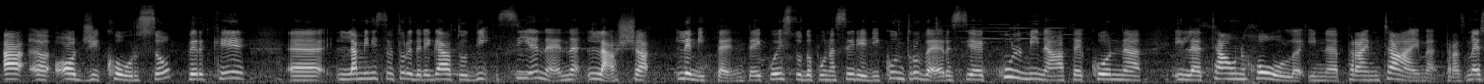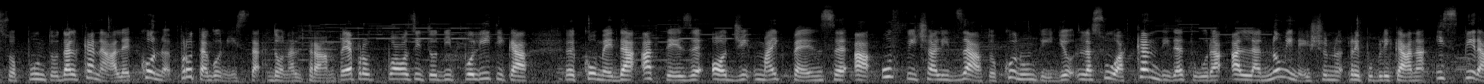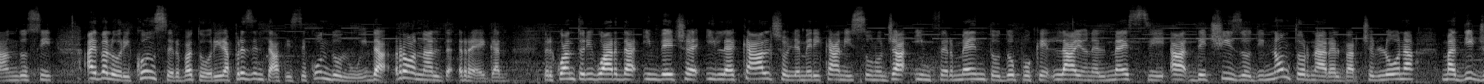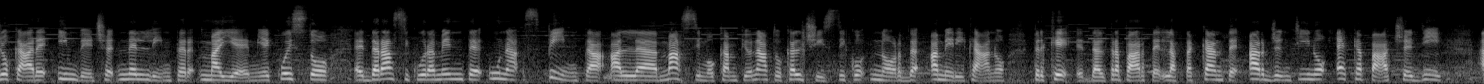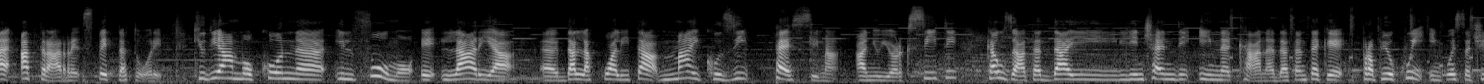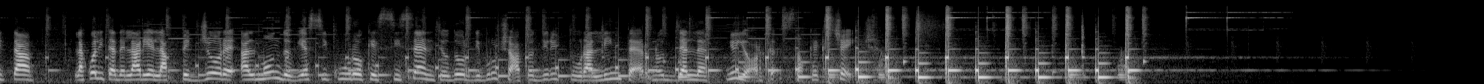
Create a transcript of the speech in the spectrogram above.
ha eh, oggi corso perché eh, l'amministratore delegato di CNN lascia l'emittente e questo dopo una serie di controversie culminate con il town hall in prime time trasmesso appunto dal canale con protagonista Donald Trump. E a proposito di politica eh, come da attese, oggi Mike Pence ha ufficializzato con un video la sua candidatura alla nomination repubblicana ispirandosi ai valori conservatori rappresentati secondo lui da Ronald Reagan. Per quanto riguarda invece il calcio, gli americani sono già in fermento dopo che Lionel Messi ha deciso di non tornare al Barcellona ma di giocare invece nell'Inter Miami e questo eh, darà sicuramente una spinta al massimo campionato calcistico nordamericano perché eh, d'altra parte l'attaccante argentino è capace di eh, attrarre spettatori. Chiudiamo con eh, il fumo e l'aria eh, dalla qualità mai così pessima a New York City causata dagli incendi in Canada, tant'è che proprio qui in questa città la qualità dell'aria è la peggiore al mondo e vi assicuro che si sente odore di bruciato addirittura all'interno del New York Stock Exchange.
